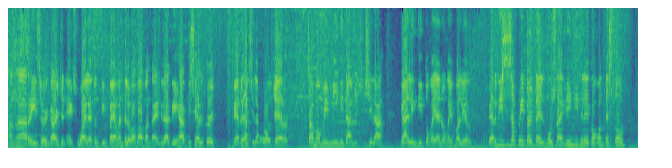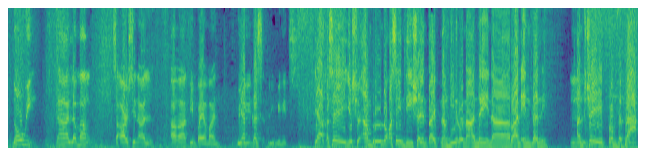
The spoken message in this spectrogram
ang uh, Razer Guardian X. While itong Team Payaman, dalawa babantayan nila. They have this Hellcurt, meron Yep. din silang Roger, sama may mini damage sila galing dito kay ano kay Valir. Pero this is a free turtle. Most likely hindi nila i-contest to knowing na lamang sa Arsenal ang uh, Team Payaman within Yep, kas- 3 minutes. Yeah, kasi usually, ang Bruno kasi hindi siya yung type ng hero na ano eh, na run and gun eh. Mm. Ano siya eh, from the back.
